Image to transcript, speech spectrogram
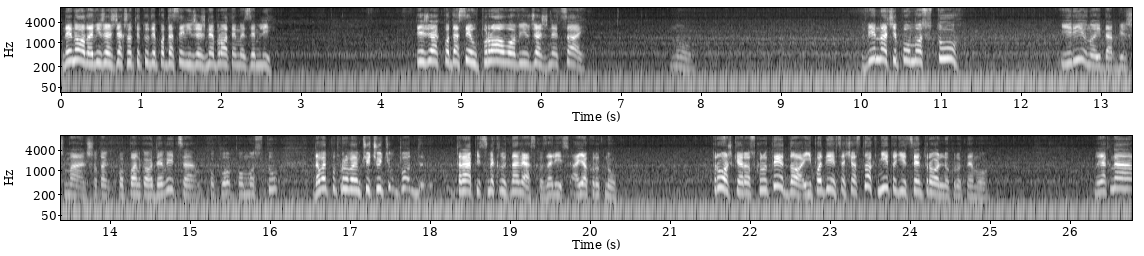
Не треба, він же ж, якщо ти туди подаси, він же ж не братиме землі. Ти ж як подаси вправо, він же ж не цей. Ну. Він наче по мосту і рівно йде більш-менш, так по панках дивиться, по, по, мосту. Давай попробуємо чуть-чуть, треба підсмикнути нав'язку, залізь, а я крутну. Трошки розкрути, да, і подивимося часток, ні, тоді центрально крутнемо. Ну як на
